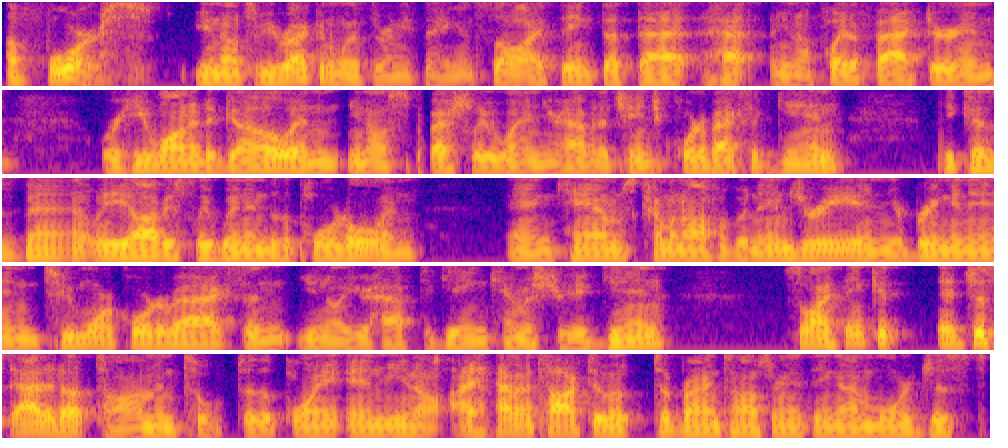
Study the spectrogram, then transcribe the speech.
a force, you know, to be reckoned with or anything. And so I think that that had, you know, played a factor in where he wanted to go. And, you know, especially when you're having to change quarterbacks again, because Bentley obviously went into the portal and, and Cam's coming off of an injury and you're bringing in two more quarterbacks and, you know, you have to gain chemistry again. So I think it, it just added up, Tom, and to, to the point. And, you know, I haven't talked to, to Brian Thompson or anything. I'm more just,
